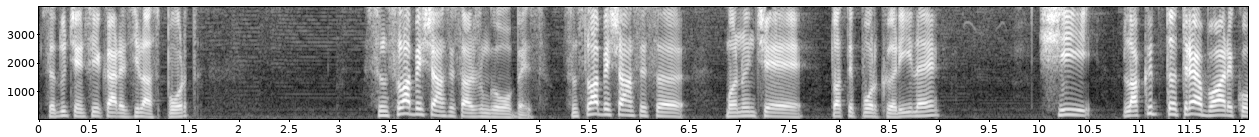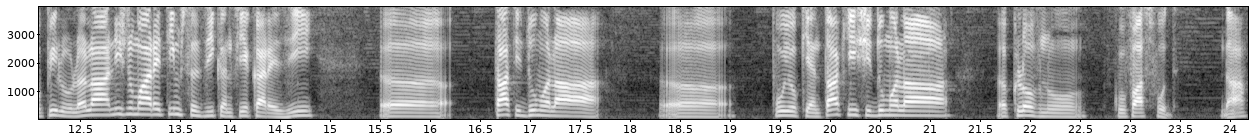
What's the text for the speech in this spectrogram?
se duce în fiecare zi la sport, sunt slabe șanse să ajungă obez. Sunt slabe șanse să mănânce toate porcările și la câtă treabă are copilul ăla, nici nu mai are timp să zică în fiecare zi uh, tati dumă la uh, puiul Kentucky și dumă la uh, clovnul cu fast food. Da?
